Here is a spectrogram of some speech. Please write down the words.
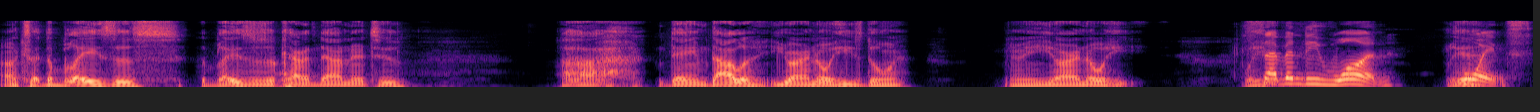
I'll try the Blazers. The Blazers are kind of down there too. Uh, Dame Dolla, you already know what he's doing. I mean, you already know what he. what he- 71 yeah, points.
